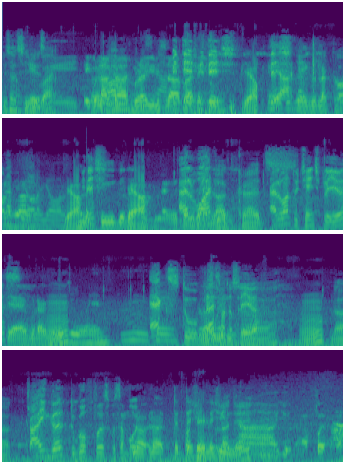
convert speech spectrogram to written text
This one serious. ah. Hey, good luck, guys. Good luck, Yudhishthira. Mitesh, Bye, Mitesh. Yep. Okay, good luck to all of Good luck to y'all. all of y'all. Yeah. Mitesh, Good Yeah. luck, good luck with L1. everything. Luck, creds. L1 to change players. Yeah, good luck to Hmm? you man. Mm, X to okay. press on the player. Hmm. Triangle to go first person mode. No, no, the Okay. Good luck, uh, you, uh, first, uh,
